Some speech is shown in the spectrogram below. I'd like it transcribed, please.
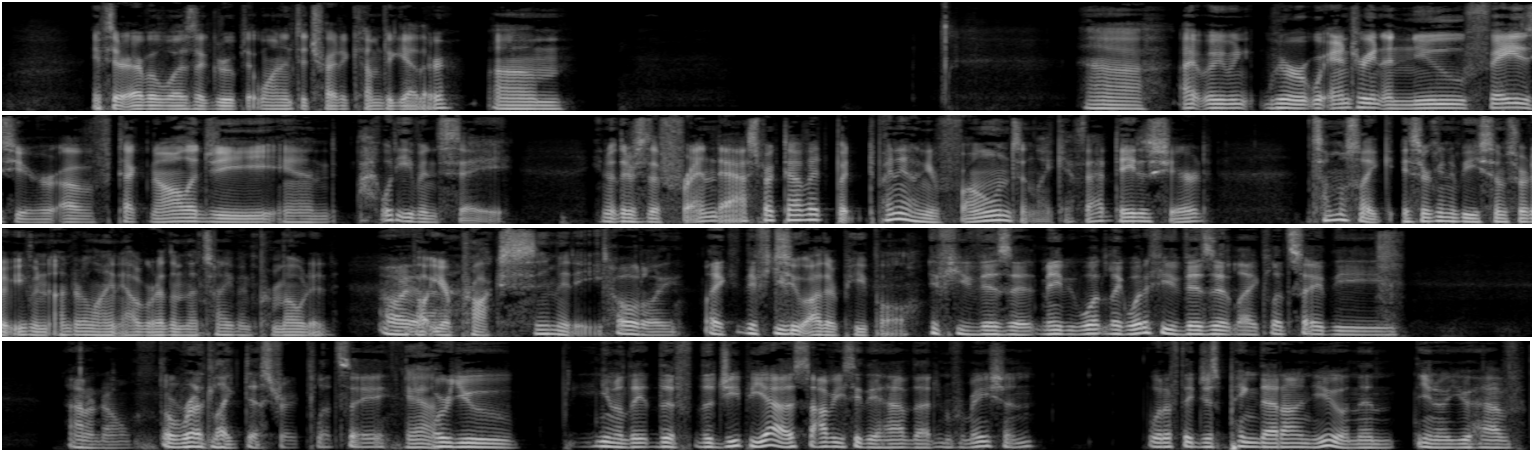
If there ever was a group that wanted to try to come together, um, uh, I mean, we're we're entering a new phase here of technology, and I would even say, you know, there's the friend aspect of it, but depending on your phones and like if that data is shared, it's almost like is there going to be some sort of even underlying algorithm that's not even promoted Oh yeah. about your proximity totally. Like if you to other people? if you visit maybe what like what if you visit like let's say the I don't know the red light district let's say Yeah. or you you know the the the GPS obviously they have that information. What if they just ping that on you and then you know you have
